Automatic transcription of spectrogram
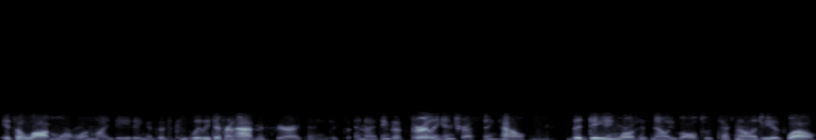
it's a lot more online dating. It's a completely different atmosphere, I think. It's and I think that's really interesting how the dating world has now evolved with technology as well.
